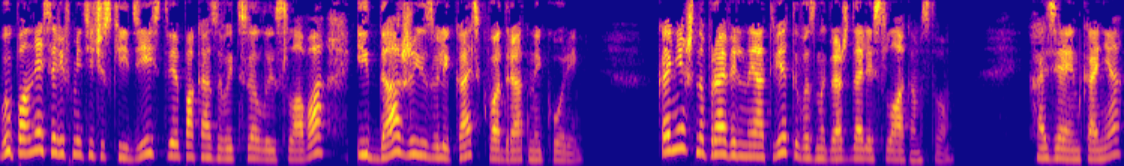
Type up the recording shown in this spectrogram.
выполнять арифметические действия, показывать целые слова и даже извлекать квадратный корень. Конечно, правильные ответы вознаграждались лакомством. Хозяин коня,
